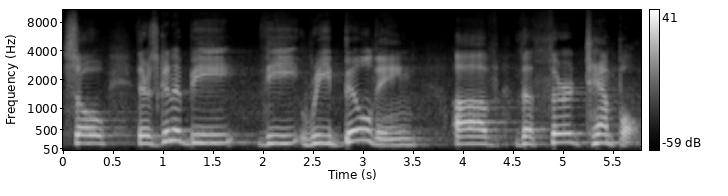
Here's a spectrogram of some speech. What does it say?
So there's going to be the rebuilding of the third temple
